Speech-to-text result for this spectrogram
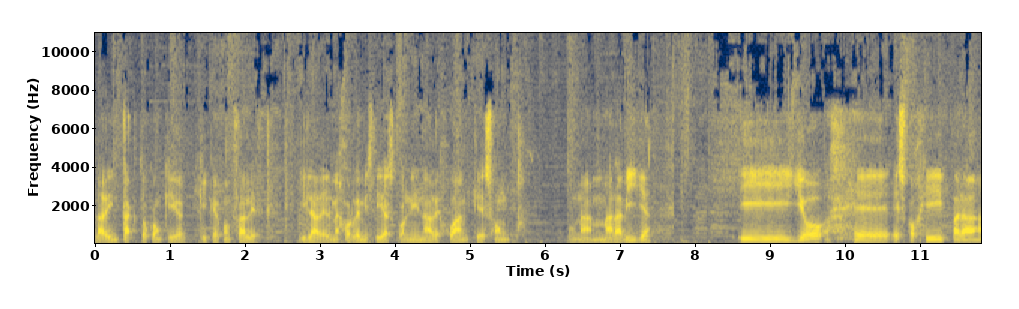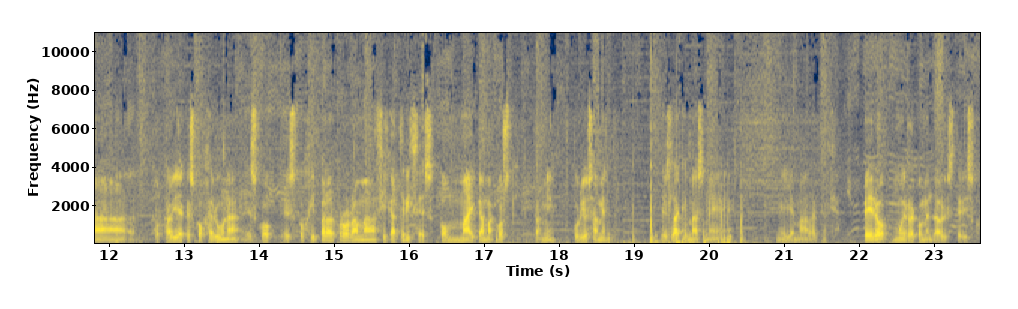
la de Intacto con Quique, Quique González y la del Mejor de mis días con Nina de Juan, que son una maravilla. Y yo eh, escogí para, porque había que escoger una, esco- escogí para el programa Cicatrices con Mike Makoski también, curiosamente. Es la que más me, me llama la atención. Pero muy recomendable este disco.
